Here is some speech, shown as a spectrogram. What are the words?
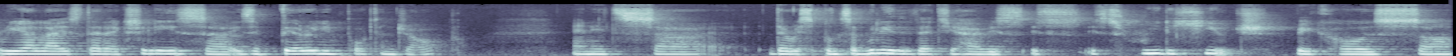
realize that actually is uh, is a very important job, and it's uh, the responsibility that you have is is is really huge because uh,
